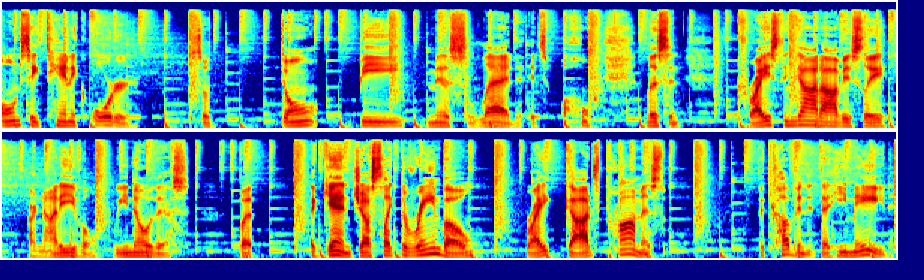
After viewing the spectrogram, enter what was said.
own satanic order. So don't be misled. It's oh, listen, Christ and God obviously are not evil. We know this. Again, just like the rainbow, right? God's promise, the covenant that he made.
